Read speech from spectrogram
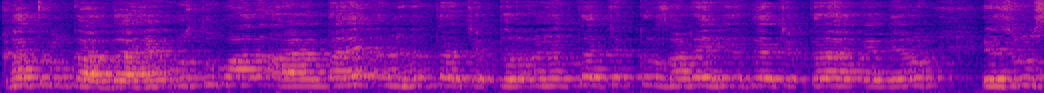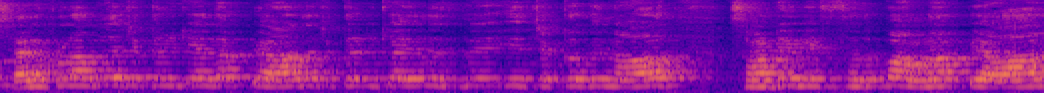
ਖਤਮ ਕਰਦਾ ਹੈ। ਉਸ ਤੋਂ ਬਾਅਦ ਆ ਜਾਂਦਾ ਹੈ ਅਨਹੰਤਾ ਚੱਕਰ। ਅਨਹੰਤਾ ਚੱਕਰ ਸਾਡੇ ਹਿਰਦੇ ਚੱਕਰ ਕਹਿੰਦੇ ਨੂੰ ਇਸ ਨੂੰ ਸੈਲਫ ਲਵ ਦਾ ਚੱਕਰ ਵੀ ਕਹਿੰਦਾ ਪਿਆਰ ਦਾ ਚੱਕਰ ਵੀ ਕਹਿੰਦੇ ਇਸ ਚੱਕਰ ਦੇ ਨਾਲ ਸਾਡੇ ਵਿੱਚ ਸਦਭਾਵਨਾ, ਪਿਆਰ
